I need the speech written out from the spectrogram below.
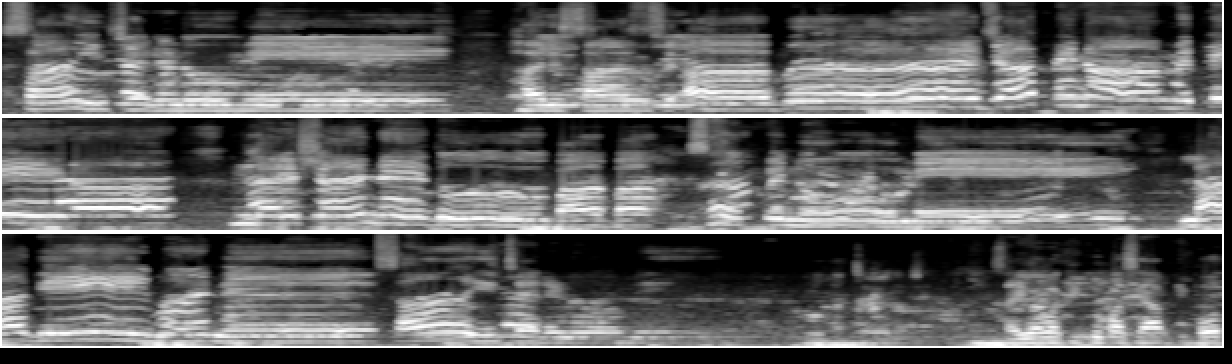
साई चरणों में। हर सांस अब जप नाम तेरा। दर्शन दो बाबा सपनों में। लागे मन साई चरणों में। बहुत अच्छा बहुत अच्छा। साईं बाबा की कृपा से आपकी बहुत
